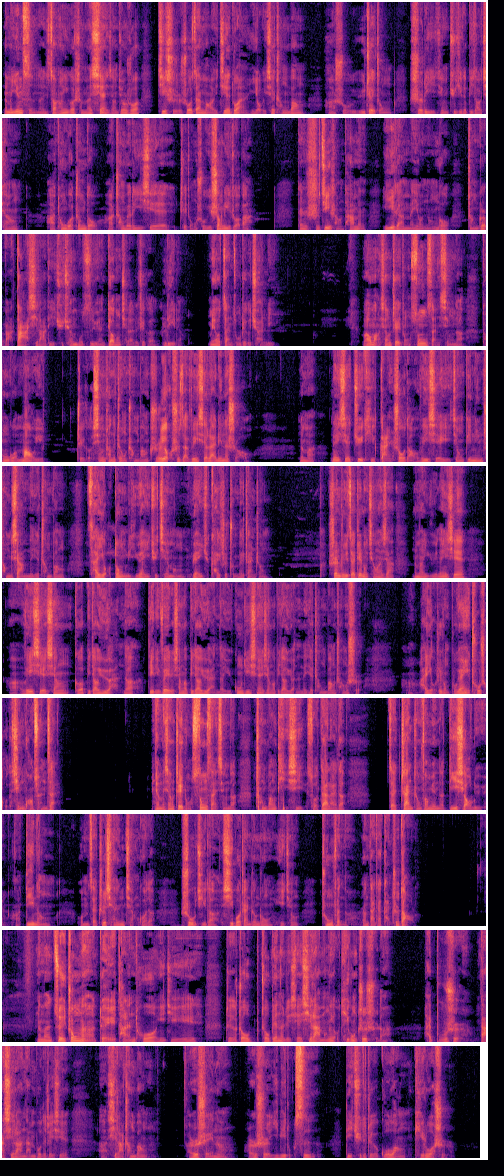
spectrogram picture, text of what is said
那么，因此呢，造成一个什么现象？就是说，即使说在某一阶段有一些城邦啊，属于这种实力已经聚集的比较强啊，通过争斗啊，成为了一些这种属于胜利者吧。但是实际上，他们依然没有能够整个把大希腊地区全部资源调动起来的这个力量，没有攒足这个权力。往往像这种松散型的，通过贸易这个形成的这种城邦，只有是在威胁来临的时候，那么那些具体感受到威胁已经濒临城下的那些城邦，才有动力愿意去结盟，愿意去开始准备战争。甚至于在这种情况下，那么与那些啊威胁相隔比较远的、地理位置相隔比较远的、与攻击线相隔比较远的那些城邦城市。啊，还有这种不愿意出手的情况存在。那么，像这种松散型的城邦体系所带来的在战争方面的低效率啊、低能，我们在之前讲过的数级的希波战争中已经充分的让大家感知到了。那么，最终呢，对塔兰托以及这个周周边的这些希腊盟友提供支持的。还不是大希腊南部的这些啊希腊城邦，而谁呢？而是伊比鲁斯地区的这个国王皮洛士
